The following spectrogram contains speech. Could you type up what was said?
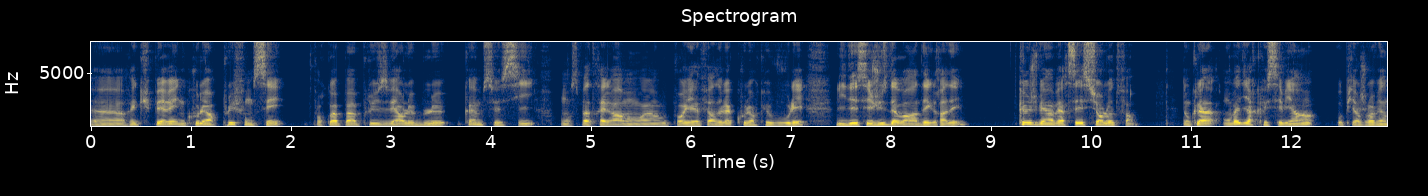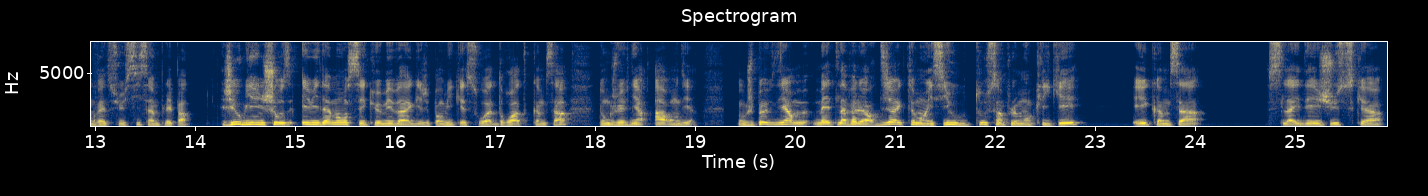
euh, récupérer une couleur plus foncée pourquoi pas plus vers le bleu comme ceci. Bon, c'est pas très grave, hein, vous pourriez faire de la couleur que vous voulez. L'idée, c'est juste d'avoir un dégradé que je vais inverser sur l'autre forme. Donc là, on va dire que c'est bien. Au pire, je reviendrai dessus si ça me plaît pas. J'ai oublié une chose, évidemment, c'est que mes vagues, j'ai pas envie qu'elles soient droites comme ça, donc je vais venir arrondir. Donc je peux venir mettre la valeur directement ici, ou tout simplement cliquer, et comme ça, slider jusqu'à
